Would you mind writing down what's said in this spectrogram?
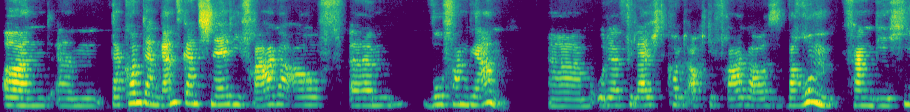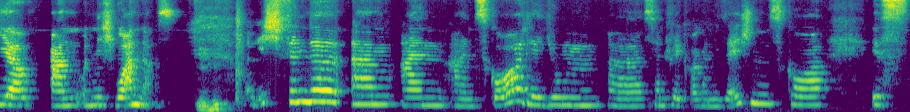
Und ähm, da kommt dann ganz, ganz schnell die Frage auf, ähm, wo fangen wir an? Ähm, oder vielleicht kommt auch die Frage aus, warum fangen wir hier an und nicht woanders? Mhm. Und ich finde, ähm, ein, ein Score, der Human äh, Centric Organization Score, ist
